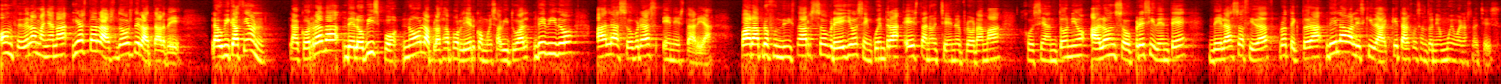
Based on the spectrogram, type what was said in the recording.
11 de la mañana y hasta las 2 de la tarde. La ubicación, la Corrada del Obispo, no la Plaza Porlier como es habitual debido a las obras en esta área. Para profundizar sobre ello se encuentra esta noche en el programa José Antonio Alonso, presidente de la Sociedad Protectora de la Valesquida. ¿Qué tal, José Antonio? Muy buenas noches.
